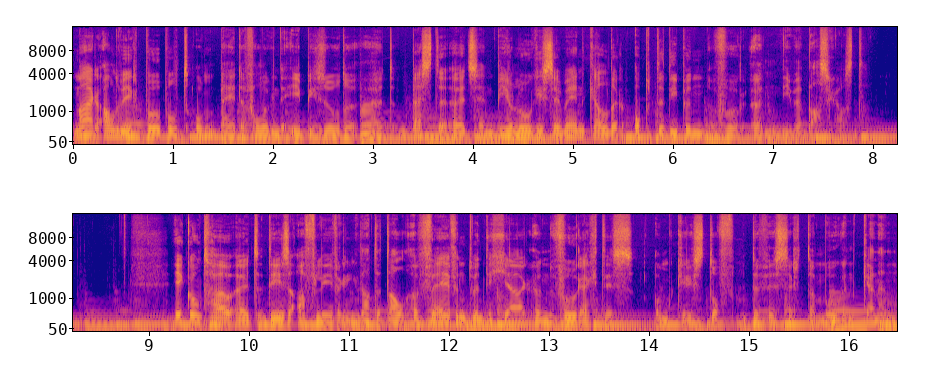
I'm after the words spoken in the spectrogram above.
maar alweer popelt om bij de volgende episode het beste uit zijn biologische wijnkelder op te diepen voor een nieuwe basgast. Ik onthoud uit deze aflevering dat het al 25 jaar een voorrecht is om Christophe de Visser te mogen kennen,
